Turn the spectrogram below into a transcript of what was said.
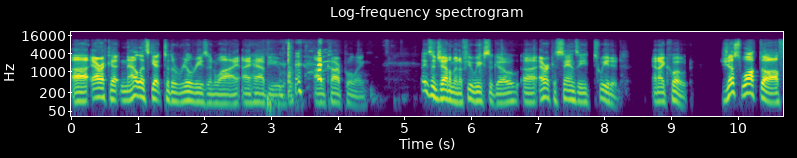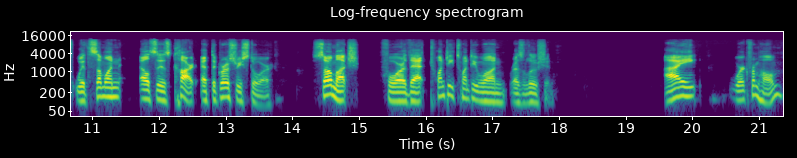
Uh, Erika, now let's get to the real reason why I have you on carpooling. Ladies and gentlemen, a few weeks ago, uh, Erika Sanzi tweeted, and I quote, just walked off with someone else's cart at the grocery store. So much for that 2021 resolution. I work from home,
